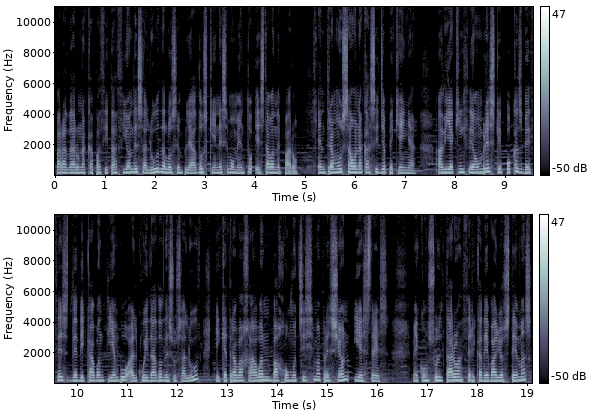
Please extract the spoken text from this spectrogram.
para dar una capacitación de salud a los empleados que en ese momento estaban de paro. Entramos a una casilla pequeña. Había 15 hombres que pocas veces dedicaban tiempo al cuidado de su salud y que trabajaban bajo muchísima presión y estrés. Me consultaron acerca de varios temas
